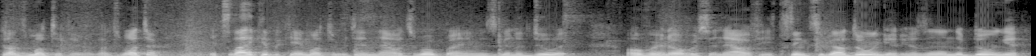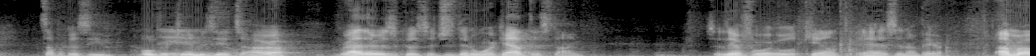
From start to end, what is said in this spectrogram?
becomes mutter him. It becomes mutter. It's like it became mutter to him. Now it's rope by him. He's going to do it over and over. So now if he thinks about doing it, he doesn't end up doing it. It's not because he overcame his Yitzhara. Rather, it's because it just didn't work out this time. So therefore, it will count as an Avera. Better to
